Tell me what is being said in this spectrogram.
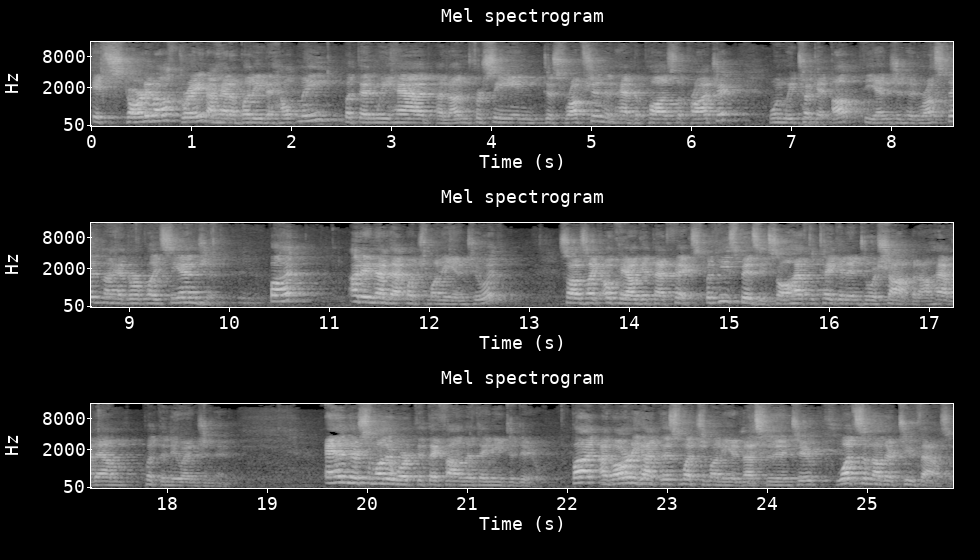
it started off great. I had a buddy to help me, but then we had an unforeseen disruption and had to pause the project. When we took it up, the engine had rusted and I had to replace the engine. But I didn't have that much money into it. So I was like, okay, I'll get that fixed. But he's busy, so I'll have to take it into a shop and I'll have them put the new engine in. And there's some other work that they found that they need to do. But I've already got this much money invested into. What's another 2000?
